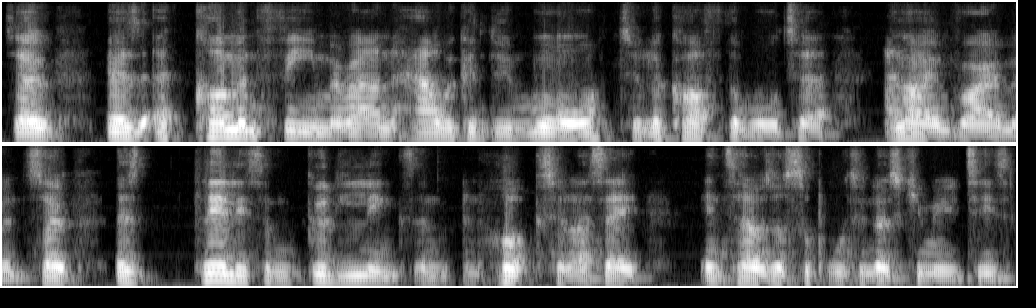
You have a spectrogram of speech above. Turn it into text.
So there's a common theme around how we can do more to look after the water and our environment. So there's clearly some good links and, and hooks, should I say, in terms of supporting those communities.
